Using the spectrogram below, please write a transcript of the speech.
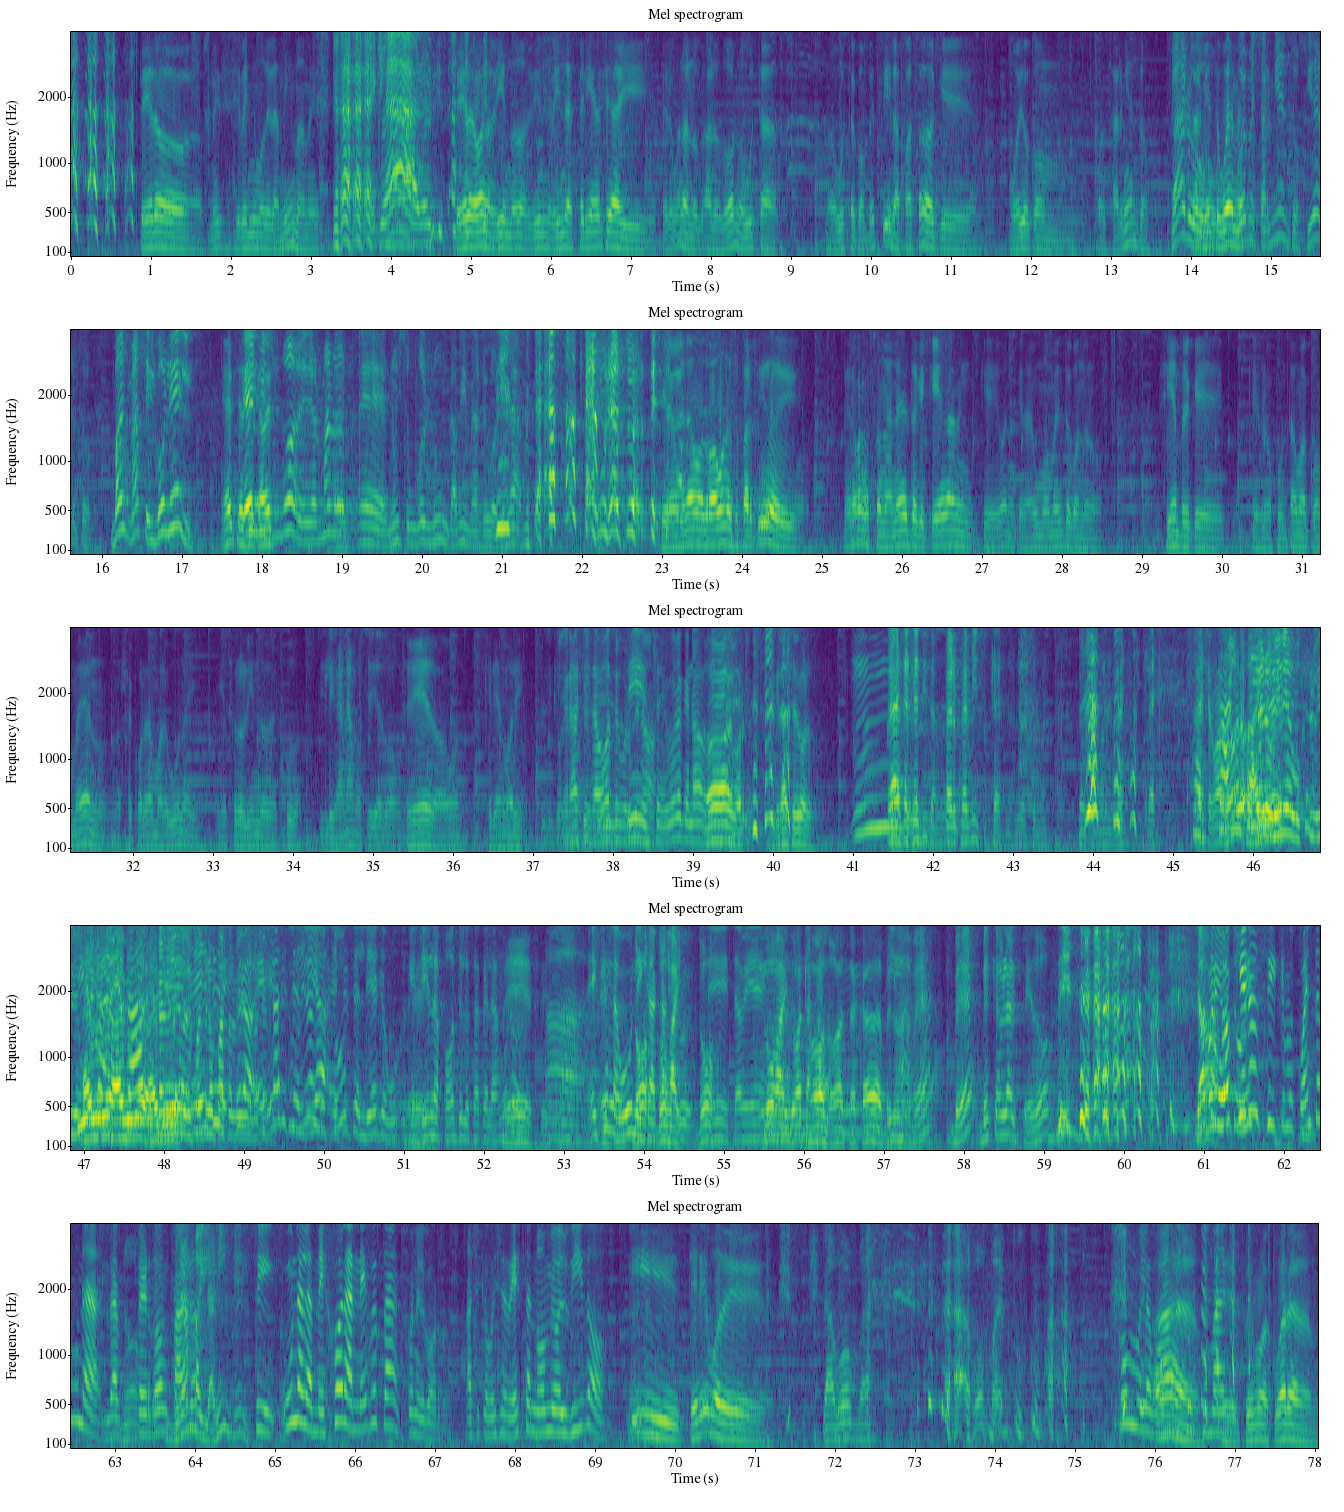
Pero me dice si venimos de la misma, me dice. claro. olvidate. Pero bueno, lindo, ¿no? linda, linda experiencia y pero bueno, a los, a los dos nos gusta, nos gusta competir. Ha pasado que hemos ido con, con Sarmiento. Claro, Sarmiento Güemes. Güemes Sarmiento, cierto. Va, hace el gol él. Él Él no hizo un gol, el hermano eh, no hizo un gol nunca, a mí me hace gol. Mirá. Tengo una suerte. Pero ganamos 2 a 1 ese partido y pero bueno, son anécdotas que quedan, que bueno, que en algún momento cuando nos, siempre que, que nos juntamos a comer nos, nos recordamos alguna y, y eso es lo lindo del fútbol. Y le ganamos ese día 2 a 1. Sí, 2 a 1, querían morir. Gracias a vos, seguro Sí, que no. seguro que no. No, gordo. gracias gordo. Mm, Gracias, chatita. Per- permiso. Gracias, gracias. Gracias. Gracias, gracias. Hermano. Busca los video. busca el video. Hay video, hay video, Busca hay el video, después te lo paso el video. Ese es el día, el que, tiene la foto y lo saca el ángulo. Sí, sí. Ah, esa es la única. Dos, dos hay, dos. Sí, está bien. Dos hay, dos No, atajadas. dos atajadas, pero. Ah, ¿ves? ¿Ves? ¿Ves que habla el pedo? Ya, No, pero yo quiero sí que me cuentes una, la- No, perdón, Gran Pablo. bailarín él. Sí, una la mejor anécdota con el gordo. Así que voy a decir, de esta no me olvido. Y tenemos de. La bomba. La bomba en Tucumán. ¿Cómo la vamos a Ah, Tucumán? eh, fuimos a jugar a, eh,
